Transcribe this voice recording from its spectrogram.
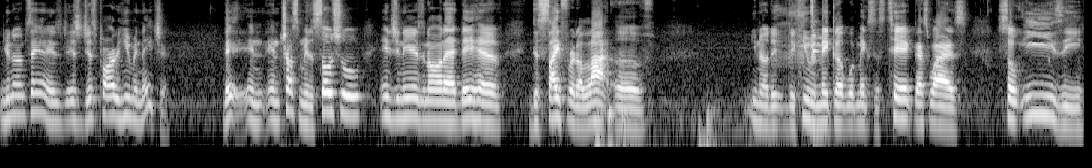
You know what I'm saying? It's, it's just part of human nature. They and, and trust me, the social engineers and all that they have deciphered a lot of you know the, the human makeup, what makes us tick. That's why it's so easy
